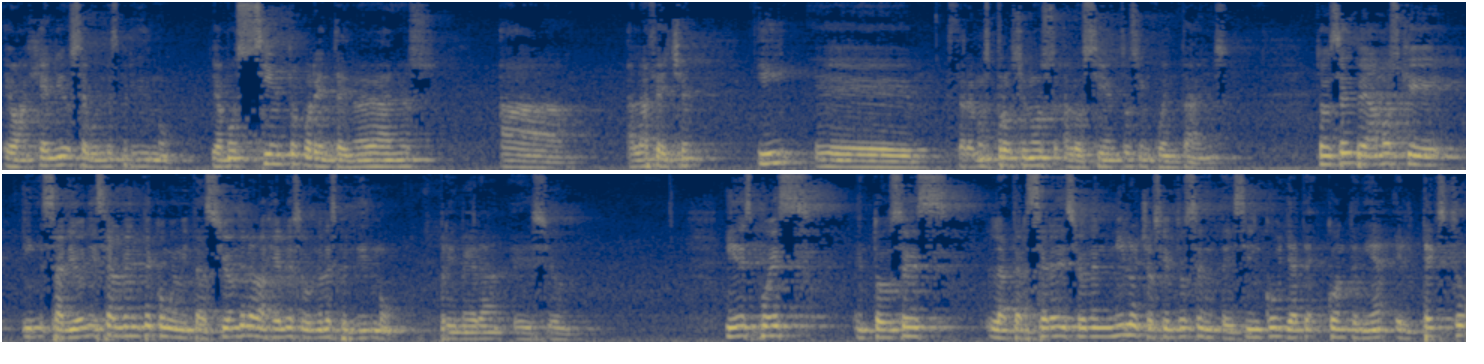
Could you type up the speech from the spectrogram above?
Evangelio según el Espiritismo. Llevamos 149 años a, a la fecha y eh, estaremos próximos a los 150 años. Entonces veamos que salió inicialmente como imitación del Evangelio según el Espiritismo, primera edición. Y después, entonces, la tercera edición en 1865 ya contenía el texto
